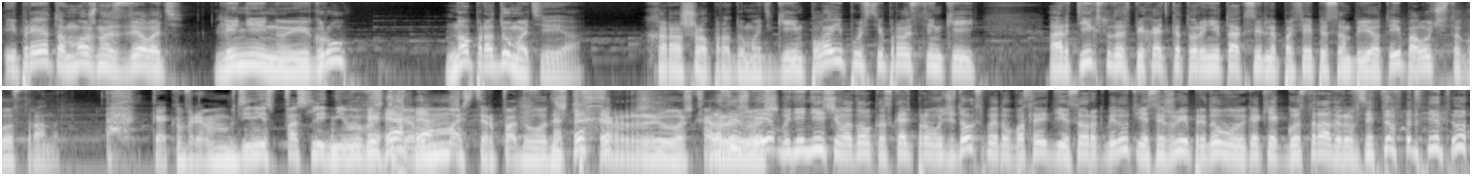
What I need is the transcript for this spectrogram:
И при этом можно сделать линейную игру, но продумать ее. Хорошо продумать геймплей, пусть и простенький, RTX туда впихать, который не так сильно по феписам бьет, и получится Ghost Runner. Как прям Денис в последней выпуске прям мастер подводочки. Хорош, хорош. Мне, мне нечего толку сказать про Watch Dogs, поэтому последние 40 минут я сижу и придумываю, как я к Гострадеру все это подведу.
